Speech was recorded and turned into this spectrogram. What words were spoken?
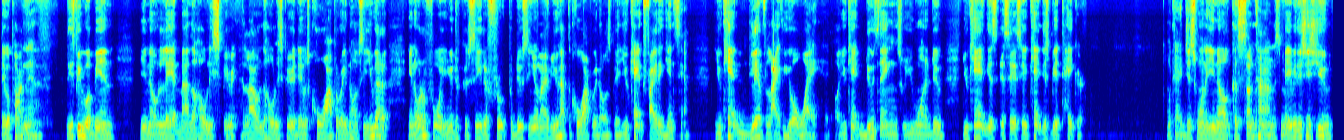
They were partners. These people were being, you know, led by the Holy Spirit, allowing the Holy Spirit. They was cooperating. See, you gotta, in order for you to see the fruit produced in your life, you have to cooperate with the Holy Spirit. You can't fight against him you can't live life your way or you can't do things you want to do you can't just it says here can't just be a taker okay just want to you know because sometimes maybe this is you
